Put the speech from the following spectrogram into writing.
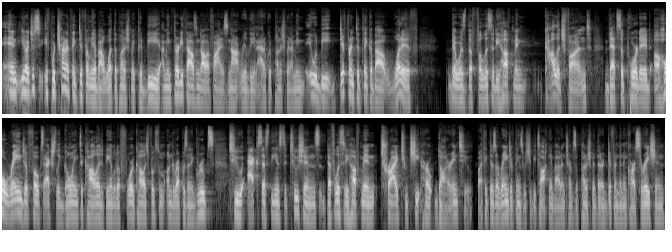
And you know, just if we're trying to think differently about what the punishment could be, I mean, thirty thousand dollar fine is not really an adequate punishment. I mean, it would be different to think about what if there was the Felicity Huffman college fund that supported a whole range of folks actually going to college, being able to afford college, folks from underrepresented groups to access the institutions that Felicity Huffman tried to cheat her daughter into. I think there's a range of things we should be talking about in terms of punishment that are different than incarceration,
